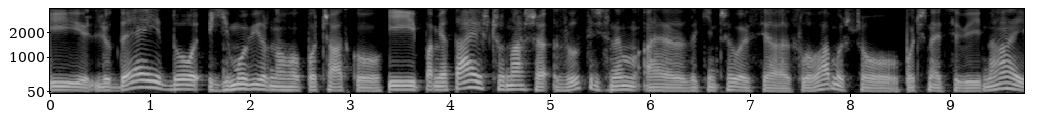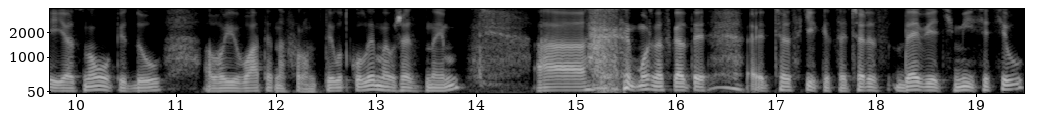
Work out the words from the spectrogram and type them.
і людей до ймовірного початку. І пам'ятаю, що наша зустріч з ним е, закінчилася словами, що почнеться війна, і я знову піду воювати на фронт. І от коли ми вже з ним а, Можна сказати, е, через скільки це? Через 9 місяців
